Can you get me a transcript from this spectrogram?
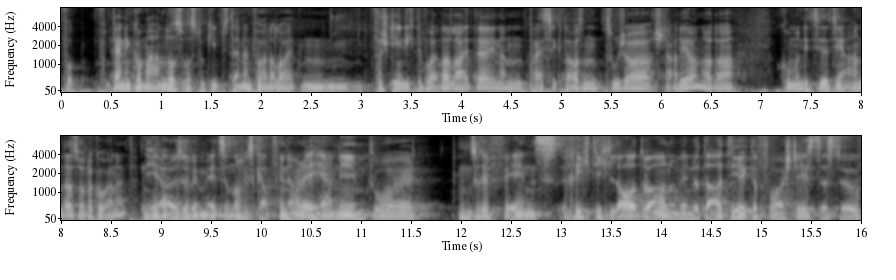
Von, von, deinen Kommandos, was du gibst deinen Vorderleuten, verstehen dich die Vorderleute in einem 30.000 Zuschauer-Stadion oder Kommuniziert sie anders oder gar nicht? Ja, also wenn man jetzt noch das Cup-Finale hernimmt, wo halt unsere Fans richtig laut waren und wenn du da direkt davor stehst, dass du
